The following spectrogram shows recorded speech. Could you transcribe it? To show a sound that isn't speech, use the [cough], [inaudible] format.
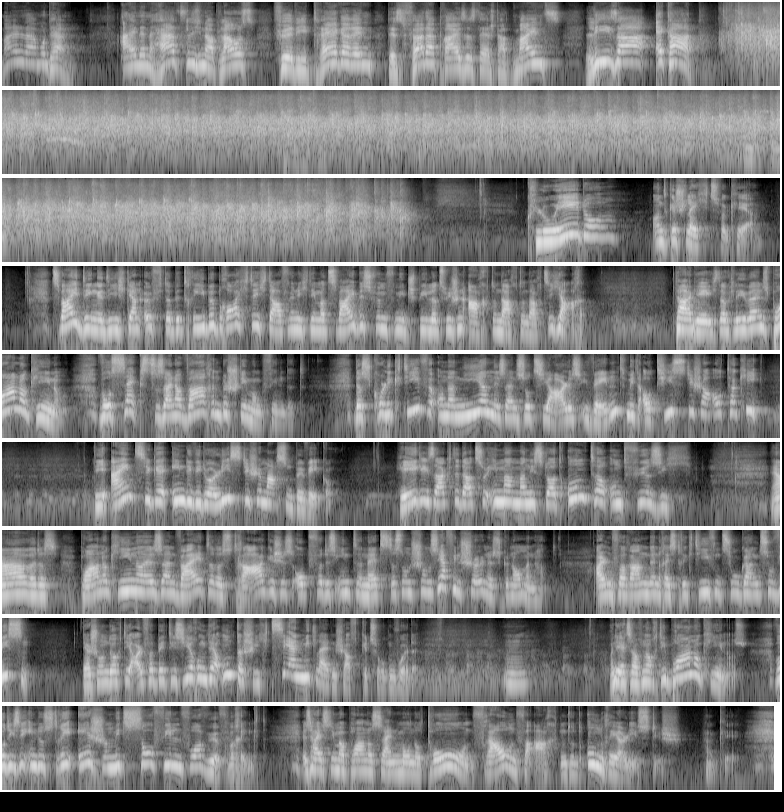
Meine Damen und Herren, einen herzlichen Applaus für die Trägerin des Förderpreises der Stadt Mainz, Lisa Eckhardt. Cluedo und Geschlechtsverkehr. Zwei Dinge, die ich gern öfter betriebe, bräuchte ich dafür nicht immer zwei bis fünf Mitspieler zwischen 8 und 88 Jahren. Da gehe ich doch lieber ins Pornokino, wo Sex zu seiner wahren Bestimmung findet. Das kollektive Onanieren ist ein soziales Event mit autistischer Autarkie. Die einzige individualistische Massenbewegung. Hegel sagte dazu immer, man ist dort unter und für sich. Ja, aber das Pornokino ist ein weiteres tragisches Opfer des Internets, das uns schon sehr viel Schönes genommen hat. Allen voran den restriktiven Zugang zu Wissen, der schon durch die Alphabetisierung der Unterschicht sehr in Mitleidenschaft gezogen wurde. Hm. Und jetzt auch noch die Pornokinos, wo diese Industrie eh schon mit so vielen Vorwürfen ringt. Es heißt immer, Pornos seien monoton, frauenverachtend und unrealistisch. Okay.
